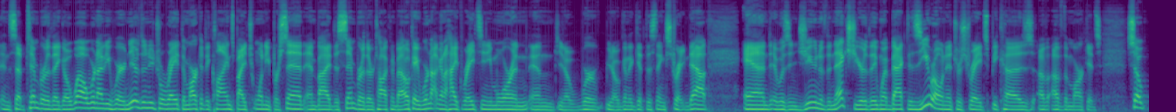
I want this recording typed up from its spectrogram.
in September they go, well, we're not anywhere near the neutral rate. The market declines by 20%, and by December they're talking about, okay, we're not going to hike rates anymore, and and you know, we're you know going to get this thing straightened out. And it was in June of the next year they went back to zero in interest rates because of of the markets. So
